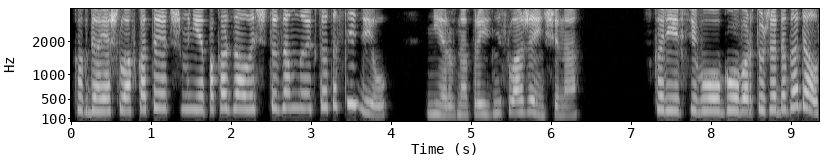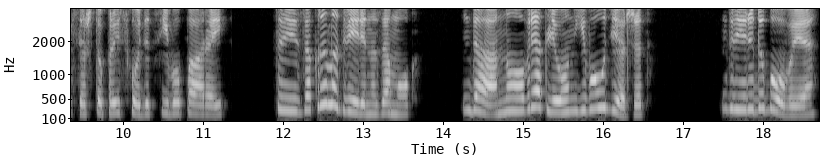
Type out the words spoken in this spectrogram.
«Когда я шла в коттедж, мне показалось, что за мной кто-то следил», — нервно произнесла женщина. «Скорее всего, Говард уже догадался, что происходит с его парой. Ты закрыла двери на замок?» «Да, но вряд ли он его удержит». «Двери дубовые.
